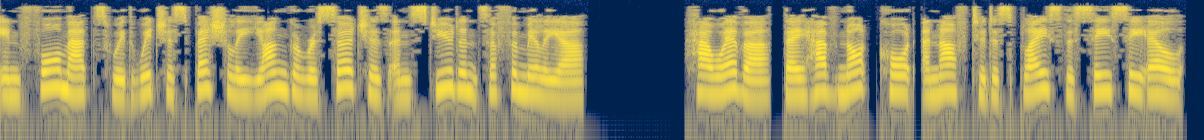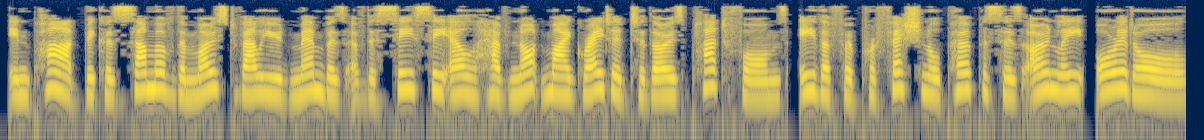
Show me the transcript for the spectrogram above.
in formats with which especially younger researchers and students are familiar. However, they have not caught enough to displace the CCL, in part because some of the most valued members of the CCL have not migrated to those platforms, either for professional purposes only, or at all.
